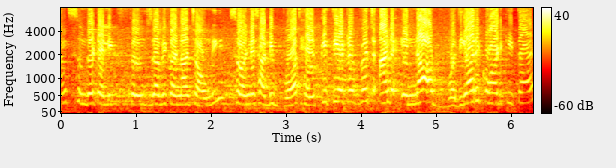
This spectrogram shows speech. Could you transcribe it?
ਥੈਂਕਸ ਸੁੰਦਰ ਟੈਲੀ ਫਿਲਮਸ ਦਾ ਵੀ ਕਰਨਾ ਚਾਹੂੰਗੀ। ਸਰ ਨੇ ਸਾਡੀ ਬਹੁਤ ਹੈਲਪ ਕੀਤੀ ਹੈ ਟ੍ਰਿਪ ਵਿੱਚ ਐਂਡ ਇੰਨਾ ਵਧੀਆ ਰਿਕਾਰਡ ਕੀਤਾ ਹੈ।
